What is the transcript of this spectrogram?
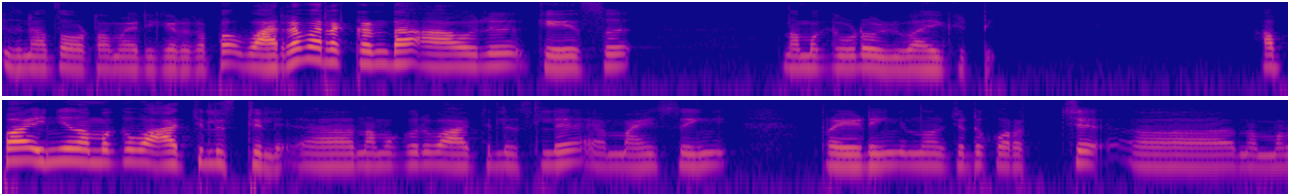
ഇതിനകത്ത് ഓട്ടോമാറ്റിക്കായിട്ട് അപ്പോൾ വര. വരക്കേണ്ട ആ ഒരു കേസ് നമുക്കിവിടെ ഒഴിവായി കിട്ടി. അപ്പോൾ ഇനി നമുക്ക് വാച്ച് ലിസ്റ്റിൽ നമുക്കൊരു വാച്ച് ലിസ്റ്റിൽ മൈ സ്വിങ് ട്രേഡിംഗ് എന്ന് വെച്ചിട്ട് കുറച്ച് നമ്മൾ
